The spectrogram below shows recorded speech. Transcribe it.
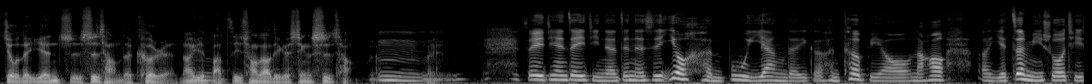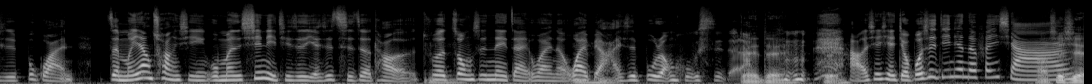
酒的颜值市场的客人，然后也把自己创造了一个新市场。嗯，所以今天这一集呢，真的是又很不一样的一个很特别哦。然后呃，也证明说，其实不管怎么样创新，我们心里其实也是吃这套。除了重视内在以外呢，外表还是不容忽视的。对对。好，谢谢九博士今天的分享。好，谢谢。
